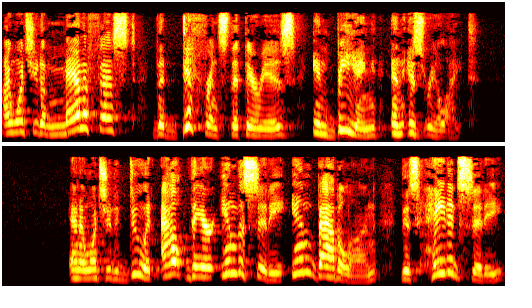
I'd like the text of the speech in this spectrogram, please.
I want you to manifest the difference that there is in being an Israelite. And I want you to do it out there in the city, in Babylon, this hated city,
